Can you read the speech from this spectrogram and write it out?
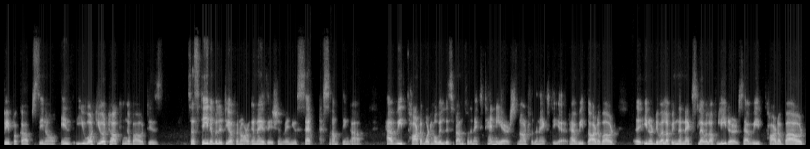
paper cups? You know, in you, what you're talking about is sustainability of an organization when you set something up. Have we thought about how will this run for the next 10 years not for the next year? Have we thought about uh, you know developing the next level of leaders? Have we thought about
